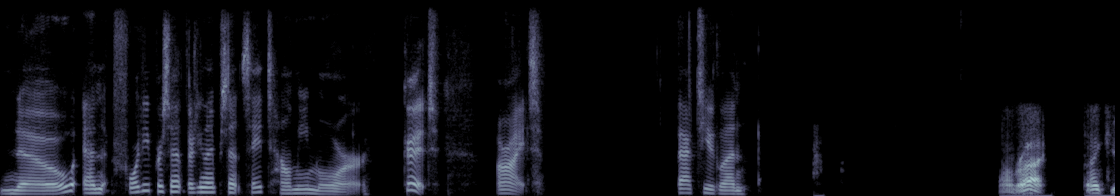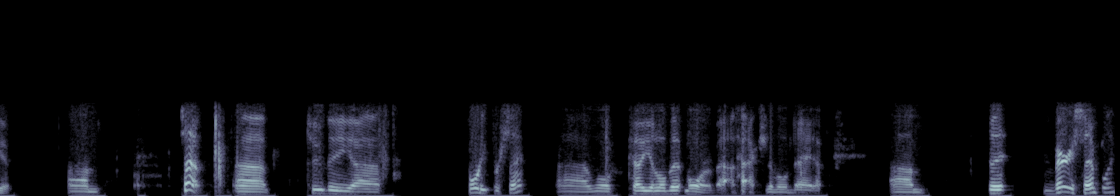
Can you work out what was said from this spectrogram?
no, and 40%, 39% say tell me more. Good. All right. Back to you, Glenn. All right. Thank you. Um, so, uh, to the uh, 40%, uh, we'll tell you a little bit more about actionable data. Um, very simply,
